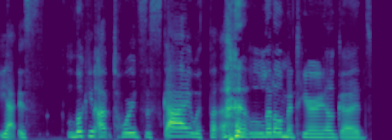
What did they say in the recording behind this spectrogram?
yeah is looking up towards the sky with the little material goods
